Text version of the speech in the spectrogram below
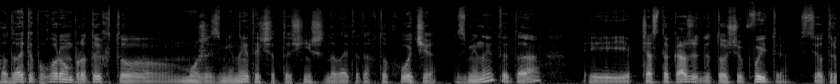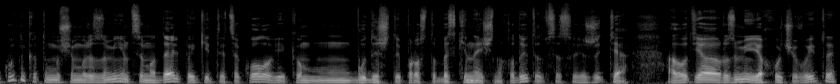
А давайте поговоримо про тих, хто може змінити, чи точніше, давайте так, хто хоче змінити, та і як часто кажуть, для того, щоб вийти з цього трикутника, тому що ми розуміємо, це модель, по якій ти це коло, в якому будеш ти просто безкінечно ходити все своє життя. Але от я розумію, я хочу вийти,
